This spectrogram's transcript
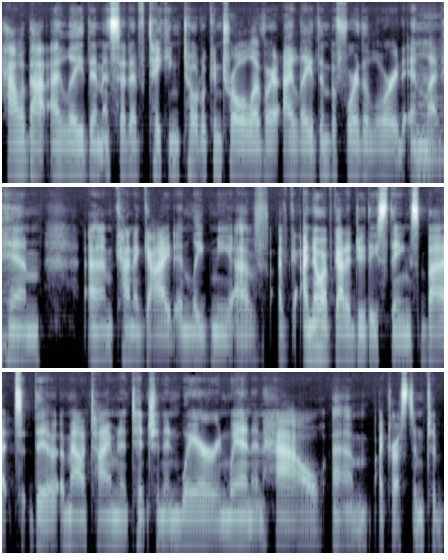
How about I lay them instead of taking total control over it? I lay them before the Lord and let Him um, kind of guide and lead me. Of I've, I know I've got to do these things, but the amount of time and attention and where and when and how, um, I trust Him to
